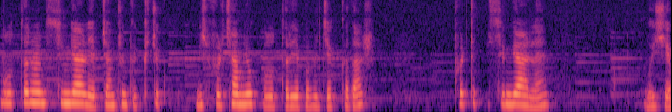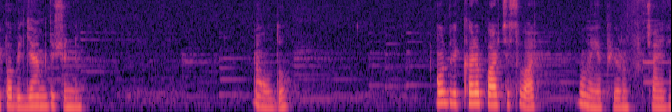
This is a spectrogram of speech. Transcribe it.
Bulutlarımı bir süngerle yapacağım. Çünkü küçük bir fırçam yok bulutları yapabilecek kadar. Pırtık bir süngerle bu işi yapabileceğimi düşündüm. Oldu. Orada bir kara parçası var. Onu yapıyorum fırçayla.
